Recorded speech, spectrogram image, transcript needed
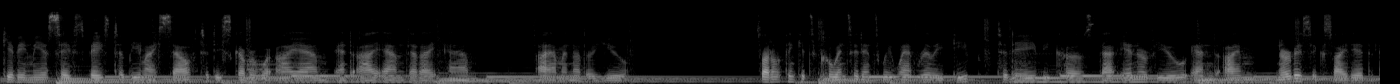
giving me a safe space to be myself, to discover what I am, and I am that I am. I am another you. So I don't think it's a coincidence we went really deep today because that interview, and I'm nervous, excited.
